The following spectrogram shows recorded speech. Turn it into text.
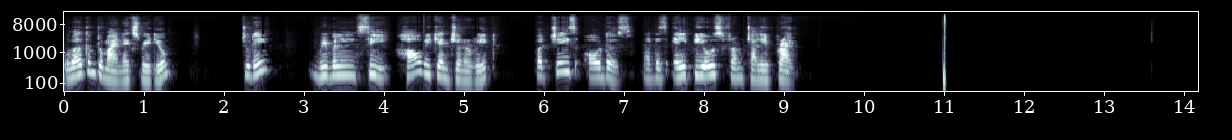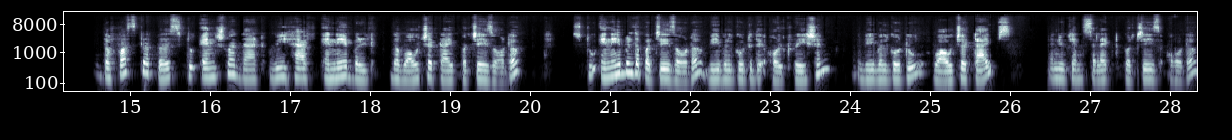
Welcome to my next video. Today we will see how we can generate purchase orders that is LPOs from Tally Prime. The first step is to ensure that we have enabled the voucher type purchase order. So to enable the purchase order, we will go to the alteration. We will go to voucher types and you can select purchase order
